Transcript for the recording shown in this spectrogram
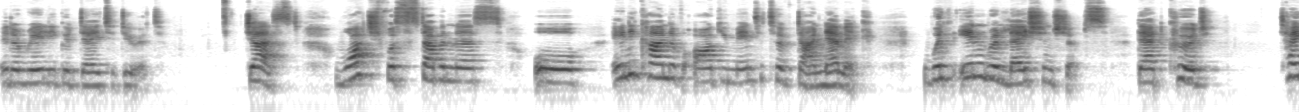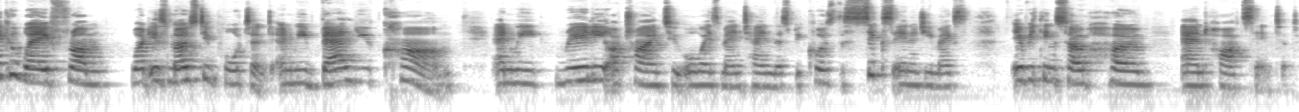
it a really good day to do it. Just watch for stubbornness or any kind of argumentative dynamic within relationships that could take away from what is most important and we value calm and we really are trying to always maintain this because the six energy makes everything so home and heart centered.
